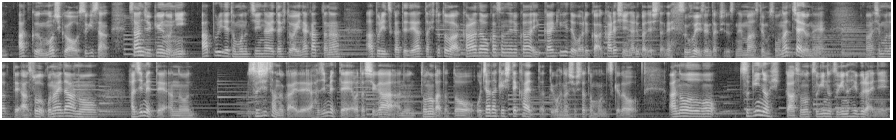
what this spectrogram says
ー、あっくんもしくはおすぎさん。39の2アプリで友達になれた人はいなかったな。アプリ使って出会った人とは体を重ねるか1回きりで終わるか彼氏になるかでしたね。すごい選択肢ですね。まあでもそうなっちゃうよね。私もだってあそうこの間あの初めてあの寿司さんの会で初めて私があの殿方とお茶だけして帰ったっていうお話をしたと思うんですけどあの次の日かその次の次の日ぐらいに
